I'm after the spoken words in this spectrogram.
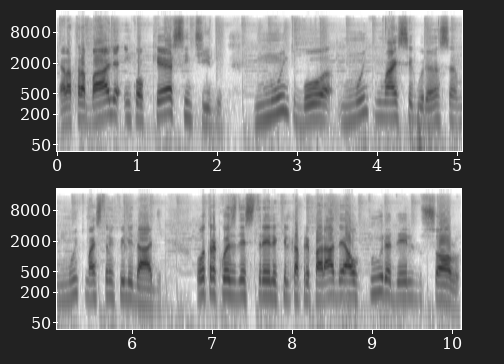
Ela trabalha em qualquer sentido. Muito boa, muito mais segurança, muito mais tranquilidade. Outra coisa desse trailer que ele está preparado é a altura dele do solo.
